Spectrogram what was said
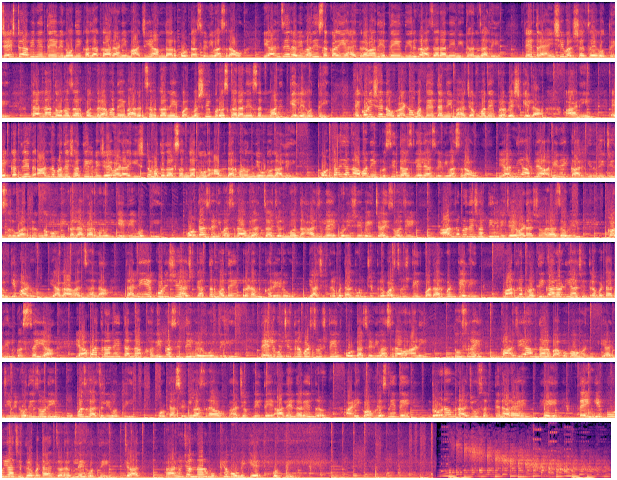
ज्येष्ठ अभिनेते विनोदी कलाकार आणि माजी आमदार कोटा श्रीनिवासराव यांचे रविवारी सकाळी हैदराबाद येथे दीर्घ आजाराने निधन झाले. ते त्र्याऐंशी वर्षाचे होते. त्यांना दोन हजार पंधरा मध्ये भारत सरकारने पद्मश्री पुरस्काराने सन्मानित केले होते. एकोणीसशे नव्याण्णवमध्ये त्यांनी भाजपमध्ये प्रवेश केला आणि एकत्रित आंध्र प्रदेशातील विजयवाडा ईस्ट मतदारसंघातून आमदार म्हणून निवडून आले. कोटा या नावाने प्रसिद्ध असलेल्या श्रीनिवासराव यांनी आपल्या अभिनय कारकिर्दीची सुरुवात रंगभूमी कलाकार म्हणून केली होती. कोटा श्रीनिवासराव यांचा जन्म दहा जुलै एकोणीसशे बेचाळीस रोजी आंध्र प्रदेशातील विजयवाडा शहराजवळील कंकीपाडू या गावात झाला. त्यांनी एकोणीसशे अठ्याहत्तरमध्ये प्रणम खरेडू या चित्रपटातून चित्रपटसृष्टीत पदार्पण केले. मात्र प्रतिकारण या चित्रपटातील कस्सय्या या पात्राने त्यांना खरी प्रसिद्धी मिळवून दिली. तेलुगू चित्रपटसृष्टीत कोटा श्रीनिवासराव आणि दुसरे माजी आमदार बाबू मोहन यांची विनोदी जोडी खूपच गाजली होती. कोटा श्रीनिवासराव भाजप नेते आले नरेंद्र आणि काँग्रेस नेते द्रोणम राजू सत्यनारायण हे तेंगीपू या चित्रपटात झळकले होते ज्यात भानुचंदर मुख्य भूमिकेत होते.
